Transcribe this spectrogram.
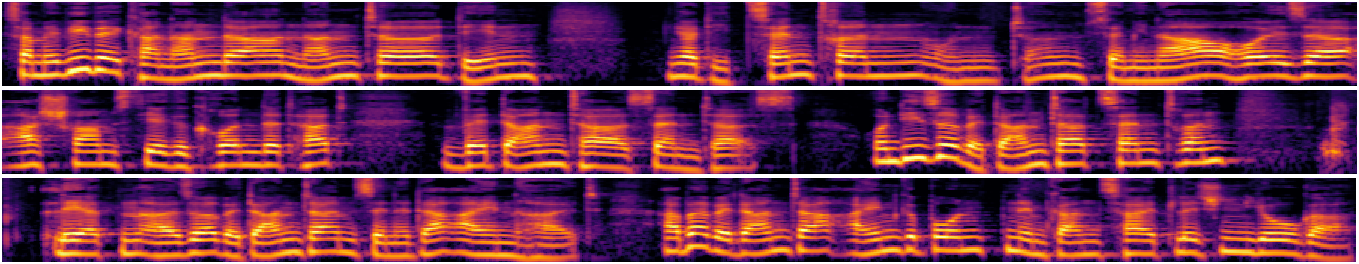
Swami Vivekananda nannte den ja, die Zentren und äh, Seminarhäuser, Ashrams, die er gegründet hat, Vedanta Centers. Und diese Vedanta-Zentren lehrten also Vedanta im Sinne der Einheit, aber Vedanta eingebunden im ganzheitlichen Yoga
